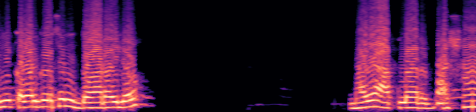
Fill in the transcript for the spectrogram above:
তিনি কমেন্ট করেছেন দোয়া রইল। ভাইয়া, আপনার বাসা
